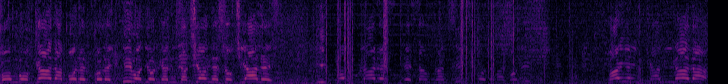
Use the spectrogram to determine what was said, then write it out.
convocada por el colectivo de organizaciones sociales y populares de San Francisco de Macorís, van encaminada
